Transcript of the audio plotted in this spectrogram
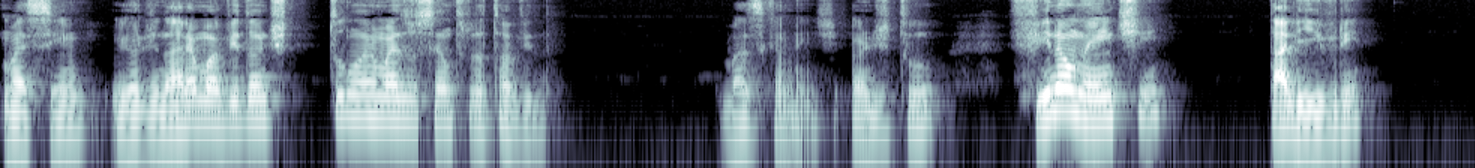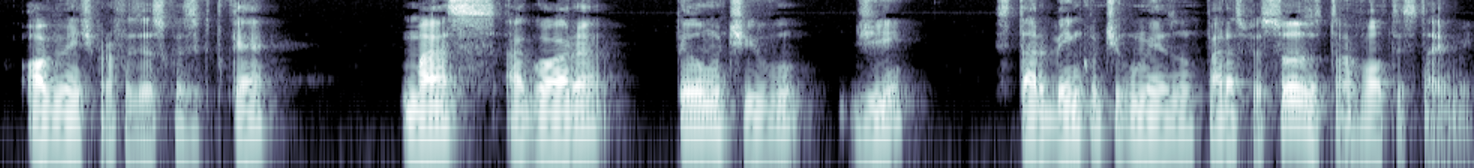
mais simples e ordinária é uma vida onde tu não é mais o centro da tua vida, basicamente, onde tu finalmente tá livre obviamente para fazer as coisas que tu quer, mas agora pelo motivo de estar bem contigo mesmo, para as pessoas à tua volta estarem bem.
